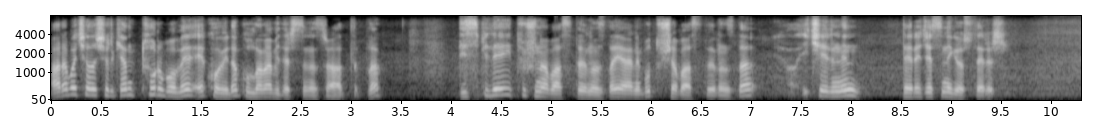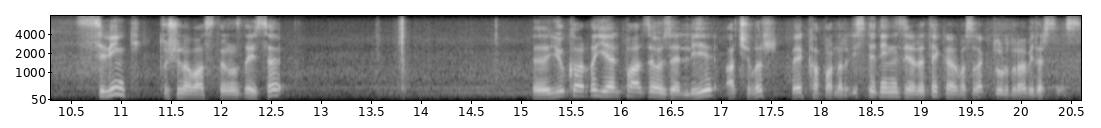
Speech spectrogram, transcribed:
Araba çalışırken turbo ve eko'yu da kullanabilirsiniz rahatlıkla. Display tuşuna bastığınızda yani bu tuşa bastığınızda içerinin derecesini gösterir. Swing tuşuna bastığınızda ise e, yukarıda yelpaze özelliği açılır ve kapanır. İstediğiniz yerde tekrar basarak durdurabilirsiniz.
